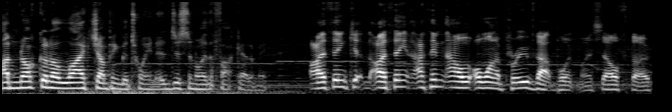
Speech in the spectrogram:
I'm not gonna like jumping between it. It just annoy the fuck out of me. I think I think I think I'll, I want to prove that point myself though.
